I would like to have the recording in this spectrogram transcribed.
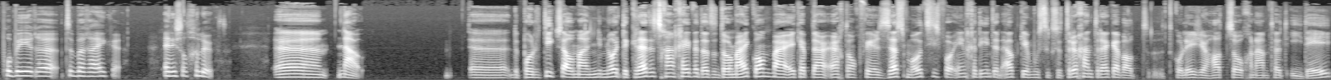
proberen te bereiken? En is dat gelukt? Ehm, nou, uh, de politiek zal maar nooit de credits gaan geven dat het door mij komt. Maar ik heb daar echt ongeveer zes moties voor ingediend. En elke keer moest ik ze terug gaan trekken, want het college had zogenaamd het idee.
